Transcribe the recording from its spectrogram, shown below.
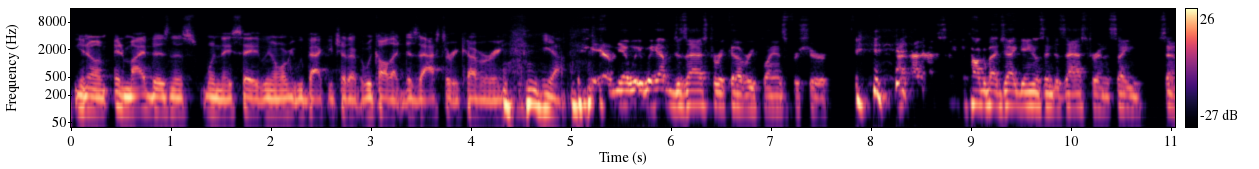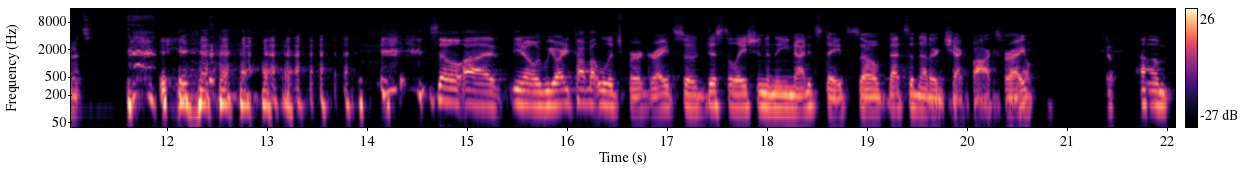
you know, in my business, when they say, you know, we back each other, but we call that disaster recovery. yeah. Yeah. Yeah. We, we have disaster recovery plans for sure. I, I talk about Jack Daniels and disaster in the same sentence. so, uh, you know, we already talked about Lynchburg, right? So distillation in the United States. So that's another checkbox, right? Yep. Yep. Um,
